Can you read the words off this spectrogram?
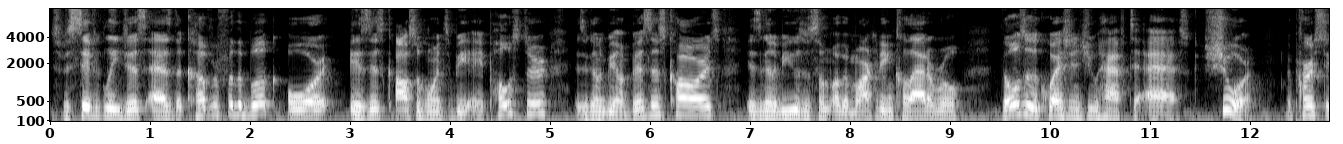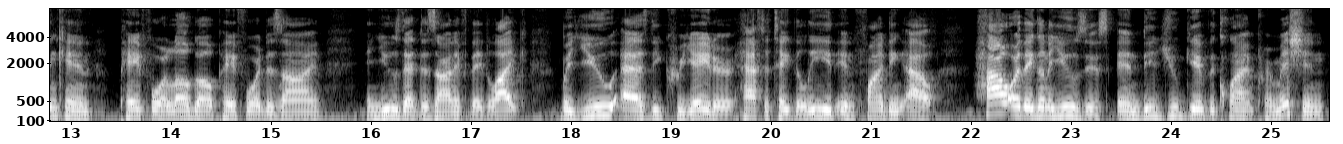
specifically just as the cover for the book, or is this also going to be a poster? Is it going to be on business cards? Is it going to be using some other marketing collateral? Those are the questions you have to ask. Sure, the person can pay for a logo, pay for a design, and use that design if they'd like, but you as the creator have to take the lead in finding out how are they going to use this and did you give the client permission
